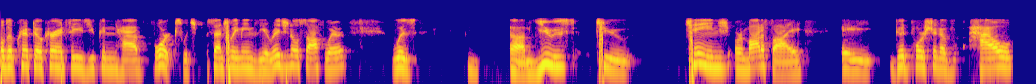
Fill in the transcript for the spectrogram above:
world of cryptocurrencies, you can have forks, which essentially means the original software was um, used to change or modify a good portion of how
